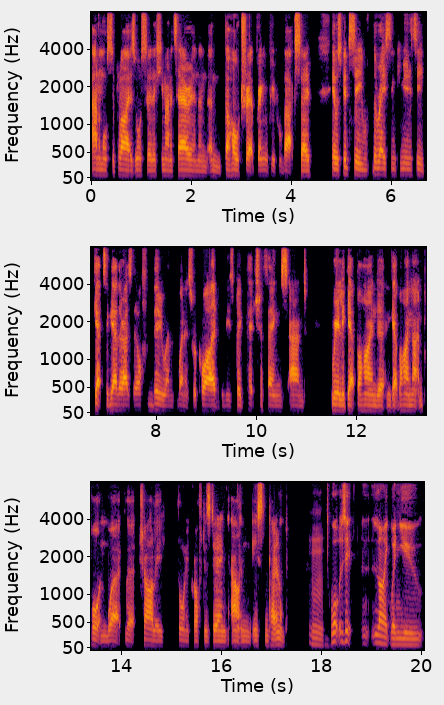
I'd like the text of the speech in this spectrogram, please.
animal supplies, also the humanitarian and, and the whole trip, bringing people back. So it was good to see the racing community get together as they often do when, when it's required with these big picture things and really get behind it and get behind that important work that Charlie Thornycroft is doing out in eastern Poland. Mm. What was it like when you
